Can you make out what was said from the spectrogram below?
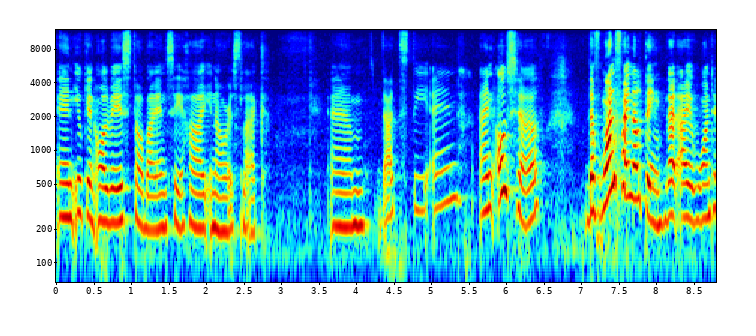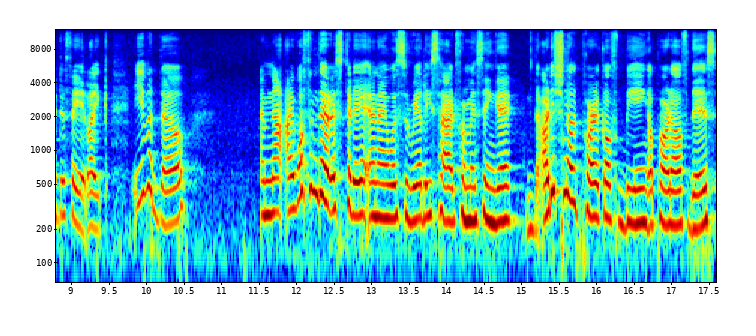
And you can always stop by and say hi in our Slack. Um, that's the end. And also, the one final thing that I wanted to say, like, even though I'm not, I wasn't there yesterday and I was really sad for missing it. The additional perk of being a part of this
